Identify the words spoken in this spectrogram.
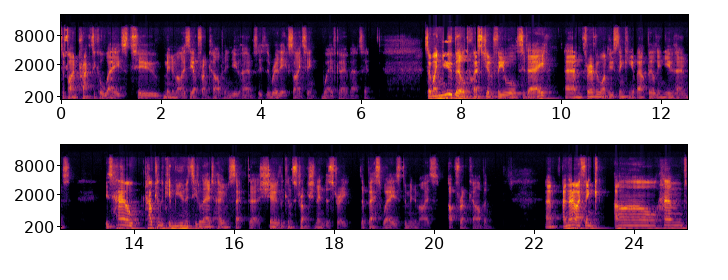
to find practical ways to minimize the upfront carbon in new homes. is a really exciting way of going about it. So my new build question for you all today, um, for everyone who's thinking about building new homes, is how, how can the community-led home sector show the construction industry the best ways to minimize upfront carbon? Um, and now I think I'll hand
